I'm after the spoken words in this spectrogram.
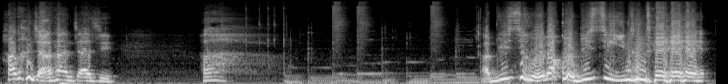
하던지 안 하는지 하지. 아, 아 미스틱 왜 바꿔요 미스틱 있는데.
